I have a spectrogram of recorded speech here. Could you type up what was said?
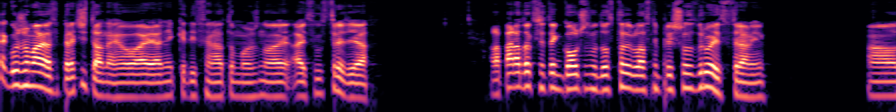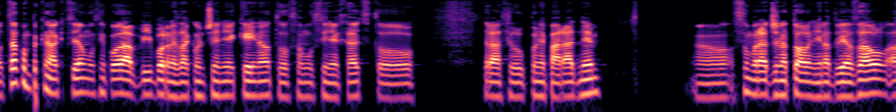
Tak už ho majú asi prečítaného a niekedy sa na to možno aj, aj sústredia. Ale paradoxne ten gol, čo sme dostali, vlastne prišiel z druhej strany. Uh, celkom pekná akcia, musím povedať, výborné zakončenie Kejna, to sa musí nechať, to trafil úplne parádne. Uh, som rád, že na to ale nenadviazal. A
